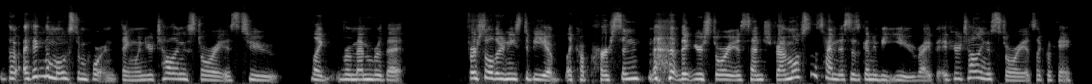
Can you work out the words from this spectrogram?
the i think the most important thing when you're telling a story is to like remember that first of all there needs to be a like a person that your story is centered around. Most of the time this is going to be you right? But if you're telling a story it's like okay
